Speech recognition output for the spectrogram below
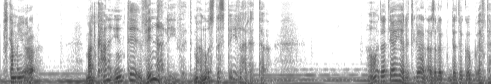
Vad ska man göra? Man kan inte vinna livet. Man måste spela detta. Ja, det jag gör lite grann. Alltså det, det dök upp efter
